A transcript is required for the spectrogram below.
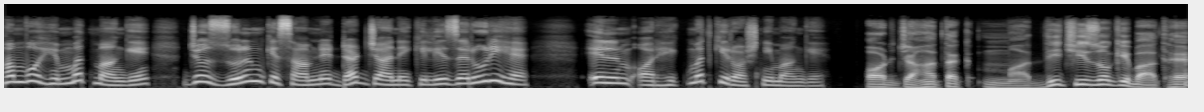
ہم وہ ہمت مانگیں جو ظلم کے سامنے ڈٹ جانے کے لیے ضروری ہے۔ علم اور حکمت کی روشنی مانگے اور جہاں تک مادی چیزوں کی بات ہے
